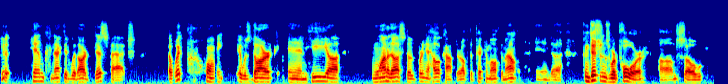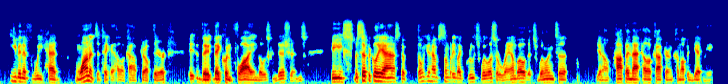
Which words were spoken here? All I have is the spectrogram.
get him connected with our dispatch. At which point it was dark, and he uh, wanted us to bring a helicopter up to pick him off the mountain. And uh, conditions were poor, um, so even if we had wanted to take a helicopter up there, it, they, they couldn't fly in those conditions. He specifically asked if don't you have somebody like Bruce Willis or Rambo that's willing to, you know, hop in that helicopter and come up and get me?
